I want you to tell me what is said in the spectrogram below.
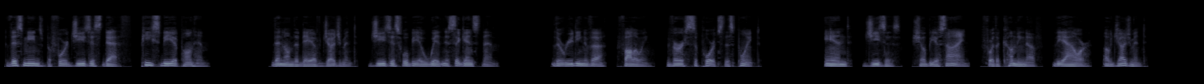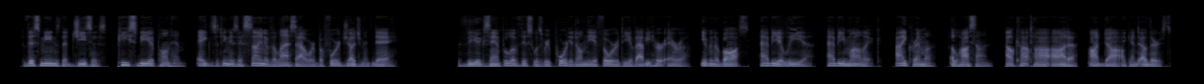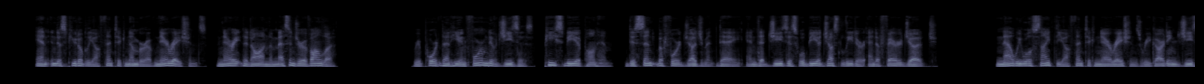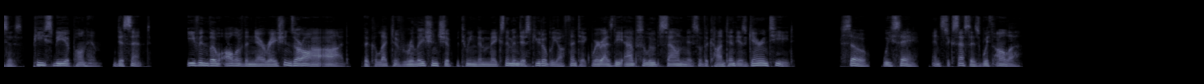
This means before Jesus' death, peace be upon him. Then on the day of judgment, Jesus will be a witness against them. The reading of the following verse supports this point. And, Jesus, shall be a sign, for the coming of, the hour, of judgment. This means that Jesus, peace be upon him, exiting is a sign of the last hour before judgment day. The example of this was reported on the authority of Abi Huraira, Ibn Abbas, Abi Aliyah, Abi Malik, Ikrima, Al-Hasan, Al-Qata'ada, Ad-Dahak and others. An indisputably authentic number of narrations, narrated on the Messenger of Allah, report that he informed of Jesus, peace be upon him, descent before judgment day and that Jesus will be a just leader and a fair judge. Now we will cite the authentic narrations regarding Jesus, peace be upon him, descent. Even though all of the narrations are odd, the collective relationship between them makes them indisputably authentic whereas the absolute soundness of the content is guaranteed. So, we say, and success is with Allah.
